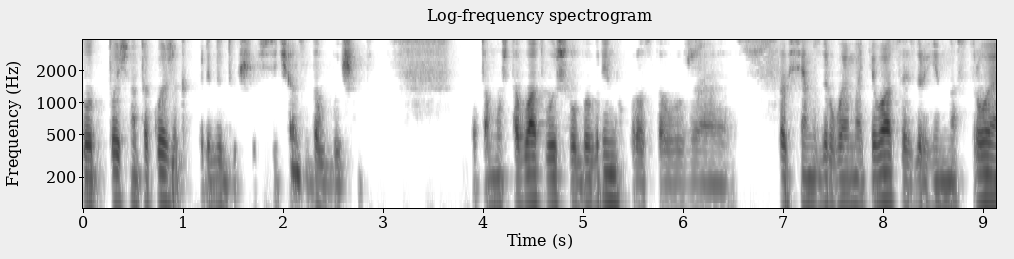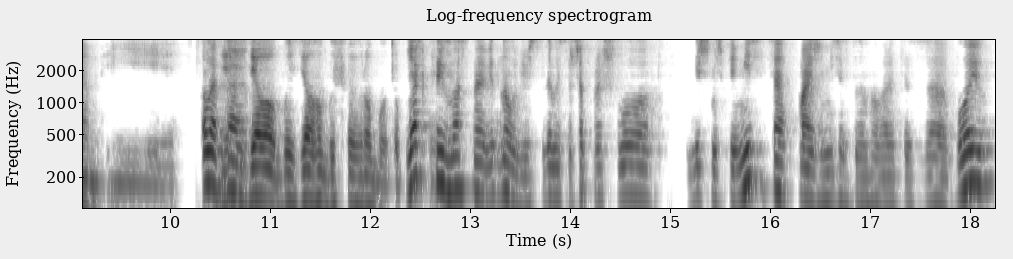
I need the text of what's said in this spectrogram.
вот точно такой же, как предыдущий сейчас Довбыщенко. Потому что Влад вышел бы в ринг просто уже совсем с другой мотивацией, с другим настроем и Олег, та... сделал би сделал би свою роботу. Як ти, власне, відновлюєшся? Дивись, вже пройшло більше ніж півмісяця, майже місяць будемо говорити з бою.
